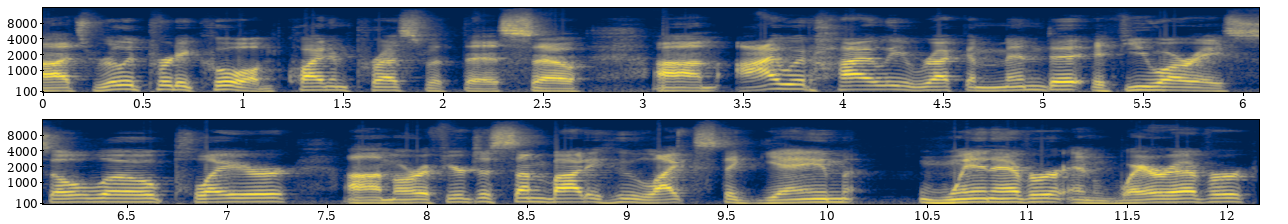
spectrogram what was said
Uh, it's really pretty cool. I'm quite impressed with this. So um, I would highly recommend it if you are a solo player um, or if you're just somebody who likes to game whenever and wherever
